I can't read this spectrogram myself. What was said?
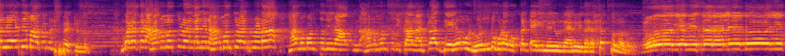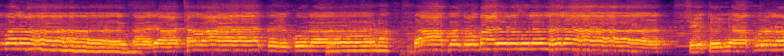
అనేది మాత్రం విడిచిపెట్టిండు. మరొకడ హనుమంతుడు అనగా నేను హనుమంతుడు అంటున్నాడా? హనుమంతుని హనుమంతుని కాదు అట్లా దేహము రెండు కూడా ఒక్కటి అయినవి ఉన్నాయని విధంగా చెప్తున్నారు బాప కృపాలు రఘుల చైతన్యాపురలో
